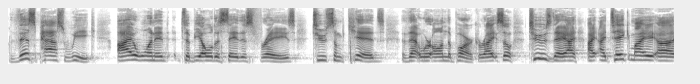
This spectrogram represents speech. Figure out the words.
this past week, I wanted to be able to say this phrase to some kids that were on the park, right? So Tuesday, I, I, I take my uh,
